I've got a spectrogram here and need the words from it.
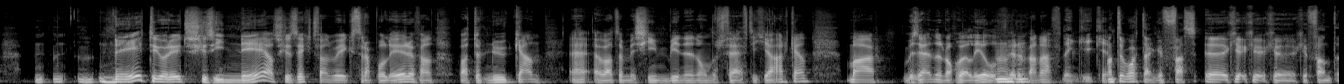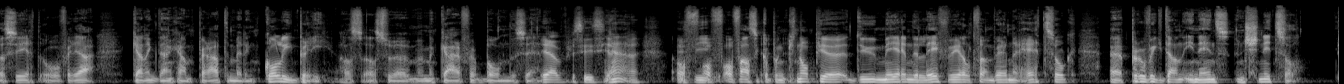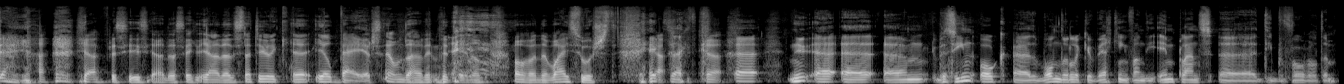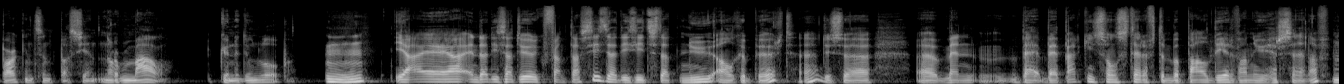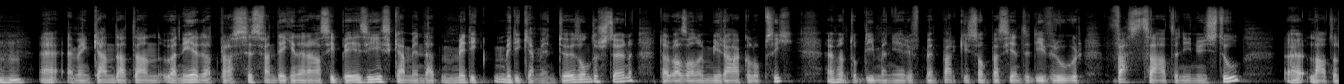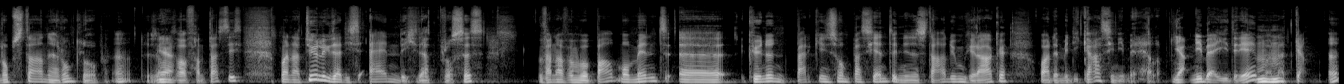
Nee, theoretisch gezien nee. Als je zegt van we extrapoleren van wat er nu kan hè, en wat er misschien binnen 150 jaar kan. Maar we zijn er nog wel heel ver vanaf, denk ik. Hè. Want er wordt dan gefas- eh, ge- ge- ge- gefantaseerd over, ja, kan ik dan gaan praten met een kolibrie als, als we met elkaar verbonden zijn? Ja, precies. Ja. Ja. Of, Die- of, of als ik op een knopje duw, meer in de leefwereld van Werner Herzog, eh, proef ik dan ineens een schnitzel. Ja, ja, ja, precies. Ja, dat, is echt- ja, dat is natuurlijk eh, heel Beiers, hè, om daar meteen aan... Of een Weisswurst. Ja, Exact. Ja, Eh, nu, eh, eh, ehm, we zien ook eh, de wonderlijke werking van die implants, eh, die bijvoorbeeld een Parkinson-patiënt normaal kunnen doen lopen. Ja, ja, ja, en dat is natuurlijk fantastisch. Dat is iets dat nu al gebeurt. Hè. Dus eh, men, bij, bij Parkinson sterft een bepaald deel van uw hersenen af. Hè. En men kan dat dan, wanneer dat proces van degeneratie bezig is, kan men dat medic- medicamenteus ondersteunen. Dat was al een mirakel op zich. Hè, want op die manier heeft men Parkinson-patiënten die vroeger vastzaten in hun stoel, eh, laten opstaan en rondlopen. Hè. Dus dat Ja. is al fantastisch. Maar natuurlijk, dat is eindig, dat proces. Vanaf een bepaald moment eh, kunnen Parkinson-patiënten in een stadium geraken waar de medicatie niet meer helpt. Ja. Niet bij iedereen, maar dat kan. Hè.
